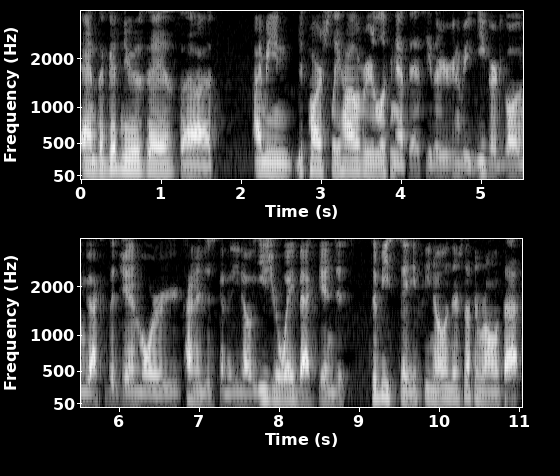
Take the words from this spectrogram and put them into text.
And the good news is, uh, I mean, partially, however you're looking at this, either you're going to be eager to go back to the gym, or you're kind of just going to, you know, ease your way back in just to be safe, you know. And there's nothing wrong with that.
